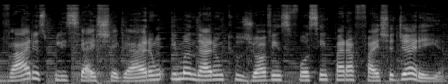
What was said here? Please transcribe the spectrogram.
vários policiais chegaram e mandaram que os jovens fossem para a faixa de areia.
